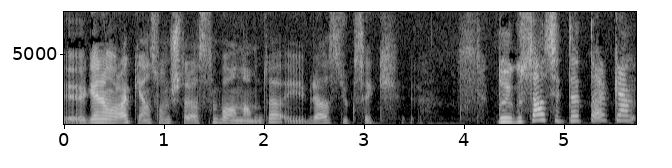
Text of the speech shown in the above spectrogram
E, genel olarak yani sonuçlar aslında bu anlamda e, biraz yüksek. Duygusal şiddet derken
